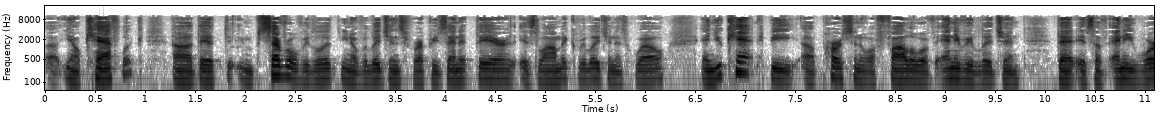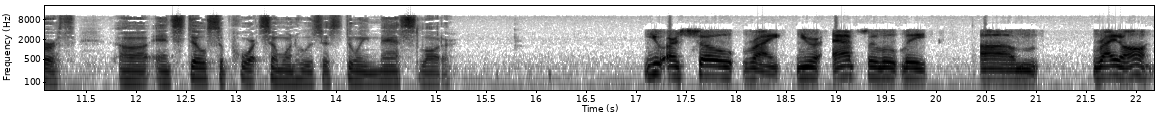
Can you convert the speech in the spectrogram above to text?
uh, you know Catholic. Uh, there are several you know religions represented there, Islamic religion as well, and you can't be a person or a follower of any religion that is of any worth uh, and still support someone who is just doing mass slaughter. You are so right. You're absolutely um, right on.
